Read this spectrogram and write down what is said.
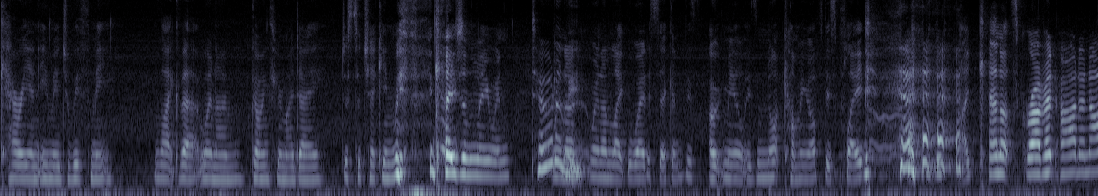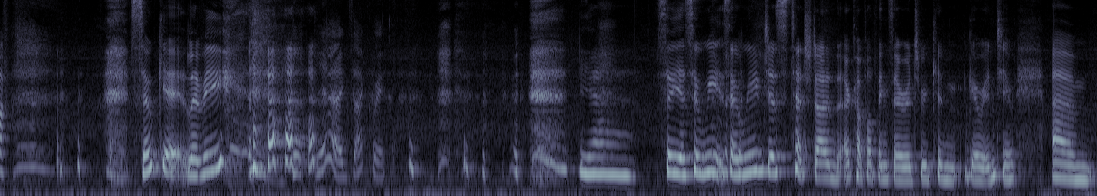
carry an image with me like that when I'm going through my day, just to check in with occasionally when Totally. when, I, when I'm like, wait a second, this oatmeal is not coming off this plate. I cannot scrub it hard enough. Soak it, Libby. yeah, exactly. yeah. So yeah, so we so we just touched on a couple things there which we can go into. Um,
